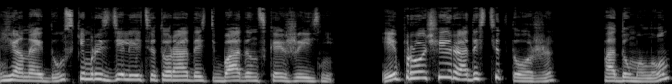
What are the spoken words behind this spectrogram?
«Я найду, с кем разделить эту радость баденской жизни, и прочие радости тоже», — подумал он,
